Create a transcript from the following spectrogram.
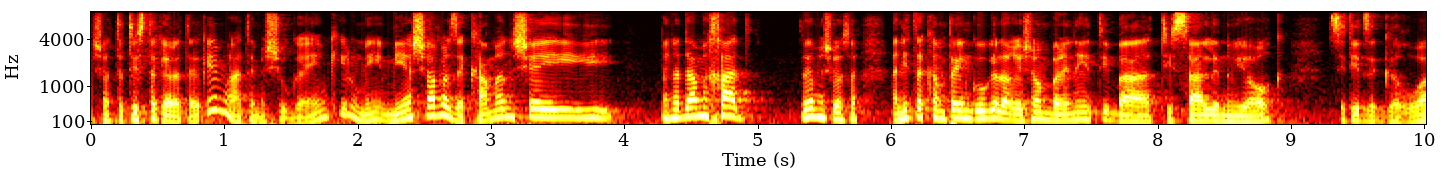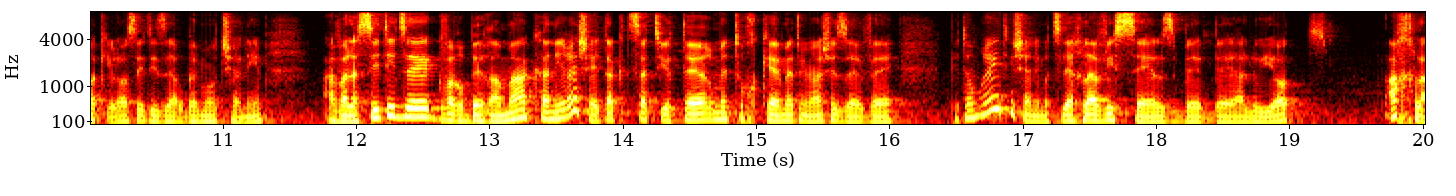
שאתה תסתכל ואתה תגיד, מה, אתם משוגעים? כאילו, מי, מי ישב על זה? כמה אנשי... בן אדם אחד, זה מה שהוא עושה. אני את הקמפיין גוגל הראשון בניתי בטיסה לניו יורק, עשיתי את זה גרוע, כי לא עשיתי את זה הרבה מאוד שנים, אבל עשיתי את זה כבר ברמה כנראה שהייתה קצת יותר מתוחכמת ממה שזה, ופתאום ראיתי שאני מצליח להביא סיילס בעלויות אחלה.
